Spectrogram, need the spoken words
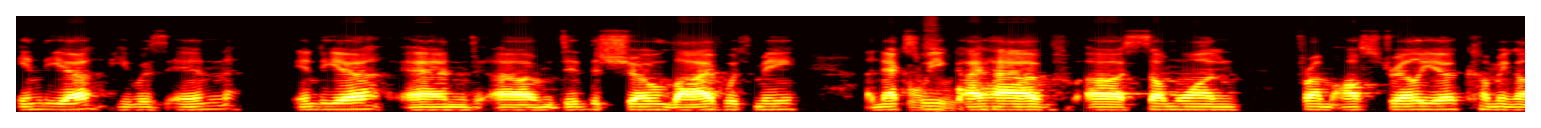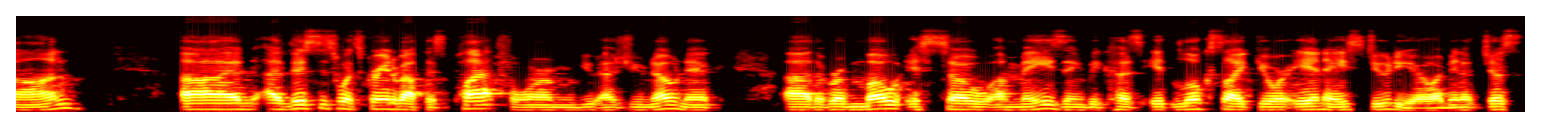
India. He was in India and um, did the show live with me. Uh, next awesome. week, I have uh, someone from Australia coming on. Uh, and uh, this is what's great about this platform. You, as you know, Nick, uh, the remote is so amazing because it looks like you're in a studio. I mean, it just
